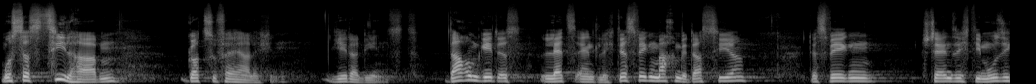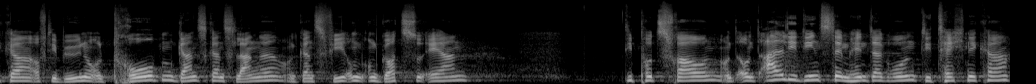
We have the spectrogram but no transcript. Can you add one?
muss das Ziel haben, Gott zu verherrlichen. Jeder Dienst. Darum geht es letztendlich. Deswegen machen wir das hier. Deswegen stellen sich die Musiker auf die Bühne und proben ganz, ganz lange und ganz viel, um, um Gott zu ehren. Die Putzfrauen und, und all die Dienste im Hintergrund, die Techniker.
